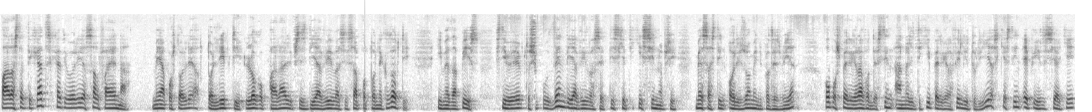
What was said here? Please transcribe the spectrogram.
παραστατικά της κατηγορίας Α1 με αποστολέα το λήπτη λόγω παράληψης διαβίβασης από τον εκδότη η μεδαπής στη περίπτωση που δεν διαβίβασε τη σχετική σύνοψη μέσα στην οριζόμενη προθεσμία όπως περιγράφονται στην αναλυτική περιγραφή λειτουργίας και στην επιχειρησιακή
